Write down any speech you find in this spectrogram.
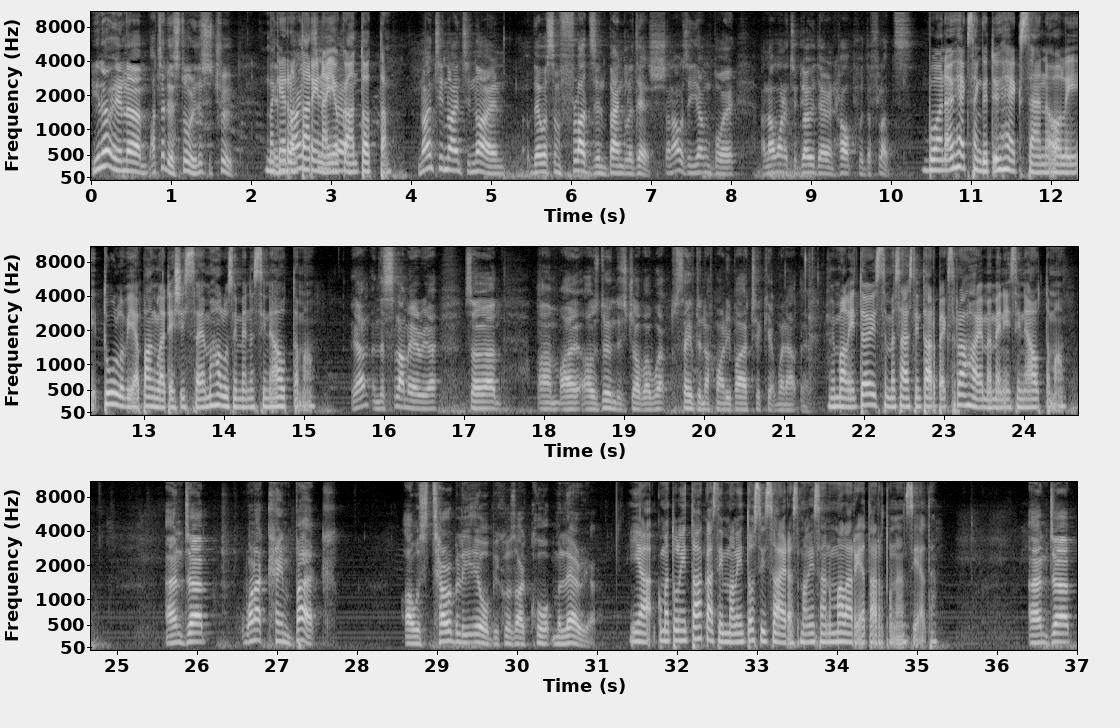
You know, in um, I'll tell you a story. This is true. Mä In kerron tarinan, 19, joka uh, on totta. 1999, there were some floods in Bangladesh, and I was a young boy, and I wanted to go there and help with the floods. Vuonna 1999 oli tulvia Bangladesissa ja mä halusin mennä sinne auttamaan. Yeah, in the slum area. So um, um, I, I was doing this job. I worked, saved enough money, buy a ticket, went out there. Ja mä olin töissä, mä säästin tarpeeksi rahaa ja mä menin sinne auttamaan. And uh, when I came back, I was terribly ill because I caught malaria. Ja kun mä tulin takaisin, mä olin tosi sairas. Mä olin saanut malariatartunnan sieltä. And uh,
